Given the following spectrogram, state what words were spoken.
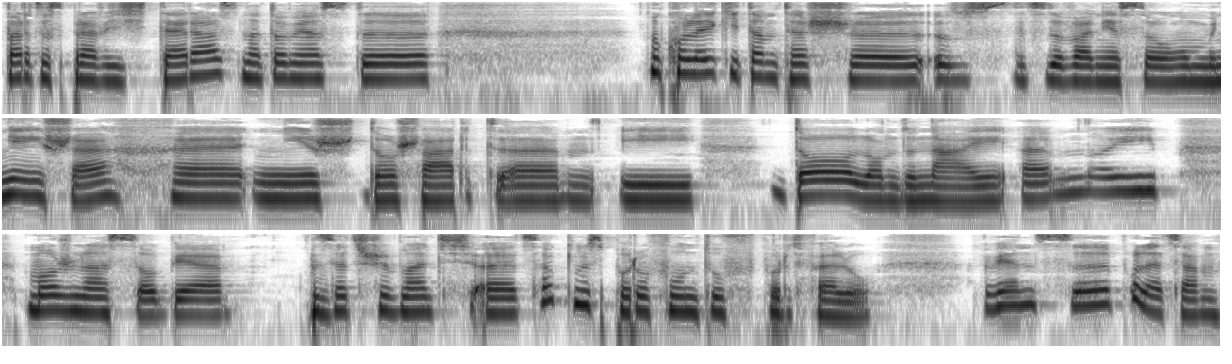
Warto sprawdzić teraz, natomiast e, no, kolejki tam też e, zdecydowanie są mniejsze niż do Shard i do London Eye. No i można sobie zatrzymać całkiem sporo funtów w portfelu. Więc polecam.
